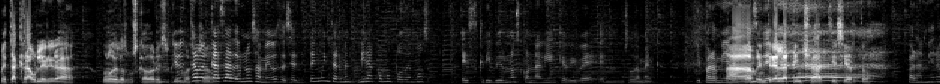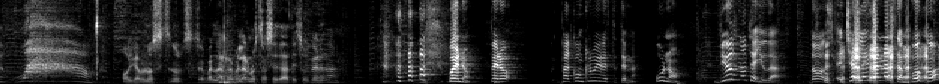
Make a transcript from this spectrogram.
Metacrawler era uno de los buscadores Yo estaba en casa de unos amigos, decía, tengo internet, mira cómo podemos escribirnos con alguien que vive en Sudamérica. Y para mí era Ah, me entré al Latin Chat, sí es cierto. Para mí era, wow. Oiga, nos, van a revelar nuestras edades. Oiga. Perdón. bueno, pero para concluir este tema. Uno, Dios no te ayuda. Dos, echarle ganas tampoco.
